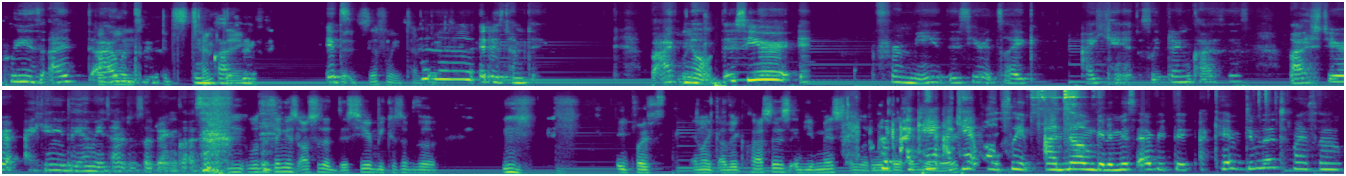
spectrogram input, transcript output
Please, I But I would sleep it's in tempting. classes. It's It's definitely tempting. uh, it is tempting, but I Like- no this year. It, for me, this year it's like I can't sleep during classes. Last year, I can't even tell you how many times I slept during classes. Mm, well, the thing is also that this year, because of the And like other classes, if you miss a little like bit I can't, the I can't fall asleep. I know I'm gonna miss everything. I can't do that to myself.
